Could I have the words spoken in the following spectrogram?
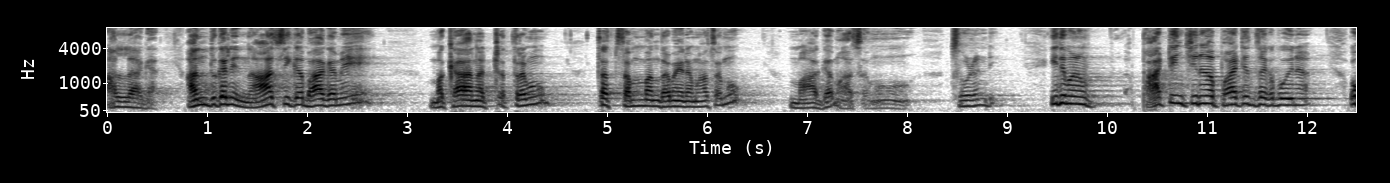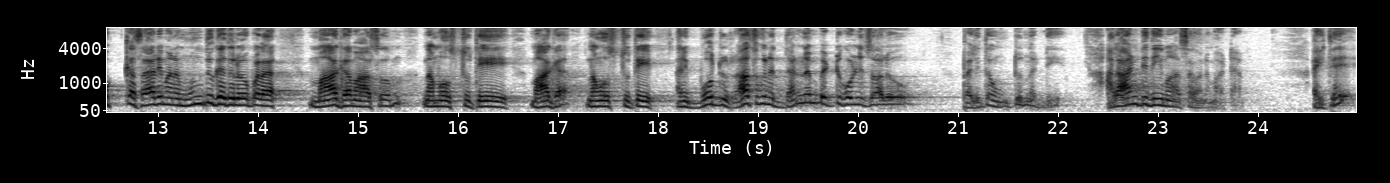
అలాగా అందుకని నాసిక భాగమే మఖా నక్షత్రము తత్సంబంధమైన మాసము మాఘమాసము. చూడండి. ఇది మనం పాటించినా పాటించకపోయినా ఒక్కసారి మన ముందు గది లోపల మాఘమాసం నమోస్తుతే మాఘ నమోస్తుతే అని బోర్డు రాసుకుని దండం పెట్టుకోండి చాలు. ఫలితం ఉంటుందండి. అలాంటిది ఈ మాసం అన్నమాట. అయితే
